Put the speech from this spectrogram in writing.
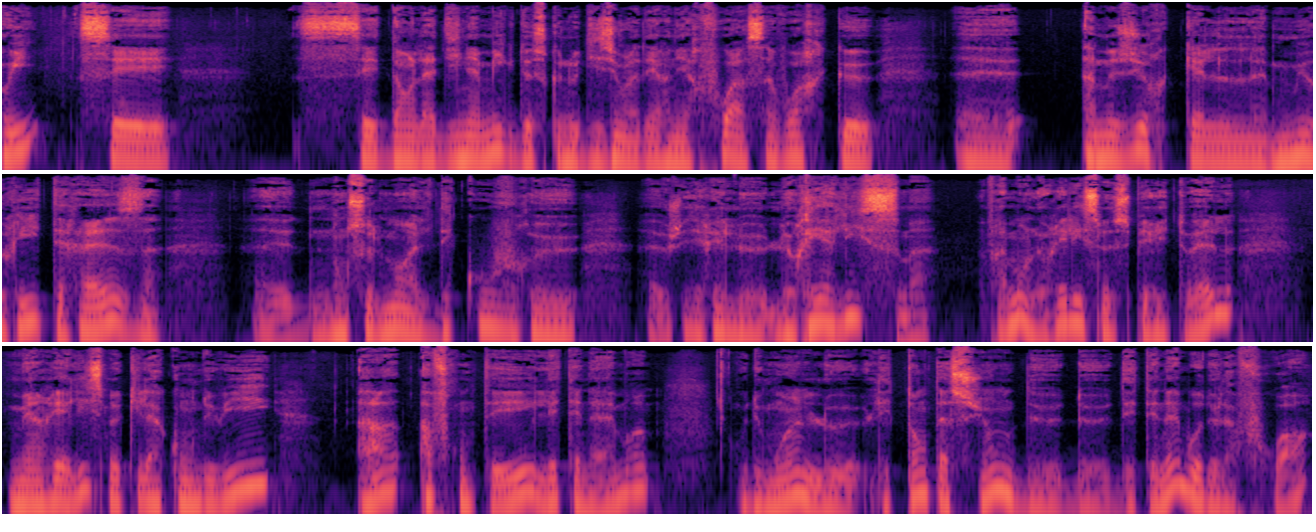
Oui, c'est c'est dans la dynamique de ce que nous disions la dernière fois, à savoir que à mesure qu'elle mûrit, Thérèse, non seulement elle découvre, euh, euh, je dirais, le, réalisme, vraiment le réalisme spirituel, mais un réalisme qui la conduit à affronter les ténèbres, ou du moins le, les tentations de, de- des ténèbres de la foi.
